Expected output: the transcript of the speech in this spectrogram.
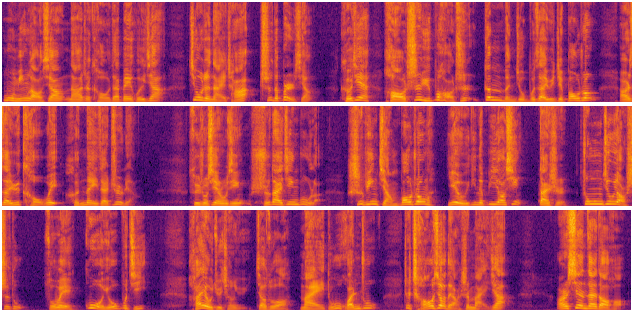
牧民老乡拿着口袋背回家，就着奶茶吃的倍儿香。”可见，好吃与不好吃根本就不在于这包装，而在于口味和内在质量。虽说现如今时代进步了，食品讲包装呢也有一定的必要性，但是终究要适度。所谓过犹不及。还有句成语叫做“买椟还珠”，这嘲笑的呀是买家。而现在倒好，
